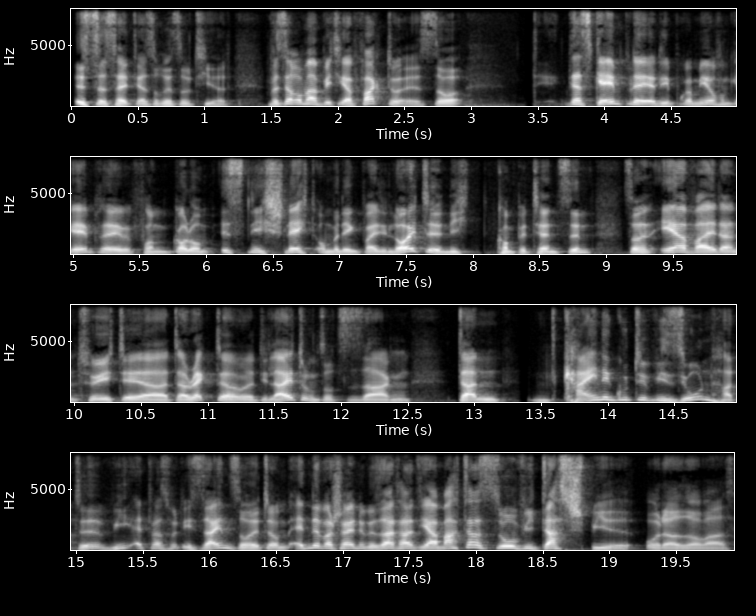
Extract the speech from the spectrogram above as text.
ist das halt ja so resultiert. Was ja auch immer ein wichtiger Faktor ist. So, das Gameplay, die Programmierung von Gameplay von Gollum ist nicht schlecht unbedingt, weil die Leute nicht kompetent sind, sondern eher, weil dann natürlich der Director oder die Leitung sozusagen dann keine gute Vision hatte, wie etwas wirklich sein sollte. Am Ende wahrscheinlich nur gesagt hat, ja, mach das so wie das Spiel oder sowas.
